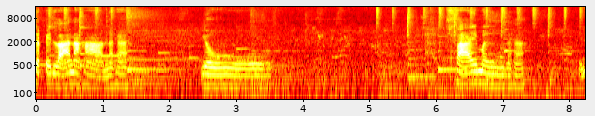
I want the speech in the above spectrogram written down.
จะเป็นร้านอาหารนะคะ อยู่ซ้ายมือนะคะ เป็น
